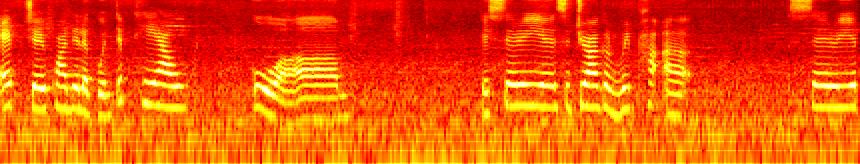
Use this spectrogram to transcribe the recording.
FJ Khoa đây là cuốn tiếp theo của um, cái series uh, The Dragon Republic* uh, series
